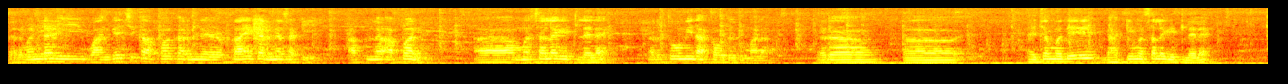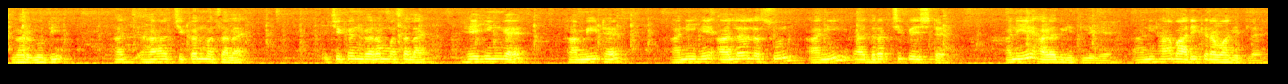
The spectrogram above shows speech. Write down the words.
तर मंडळी वांग्याची कापा करण्या फ्राय करण्यासाठी आपलं आपण मसाला घेतलेला आहे. तर तो मी दाखवतो तुम्हाला. तर ह्याच्यामध्ये घाटी मसाला घेतलेला आहे. घरगुती. हा हा चिकन मसाला आहे. चिकन गरम मसाला आहे. हे हिंग आहे. हा मीठ आहे. आणि हे आलं लसूण आणि अद्रकची पेस्ट आहे. आणि हे हळद घेतलेली आहे. आणि हा बारीक रवा घेतला आहे.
